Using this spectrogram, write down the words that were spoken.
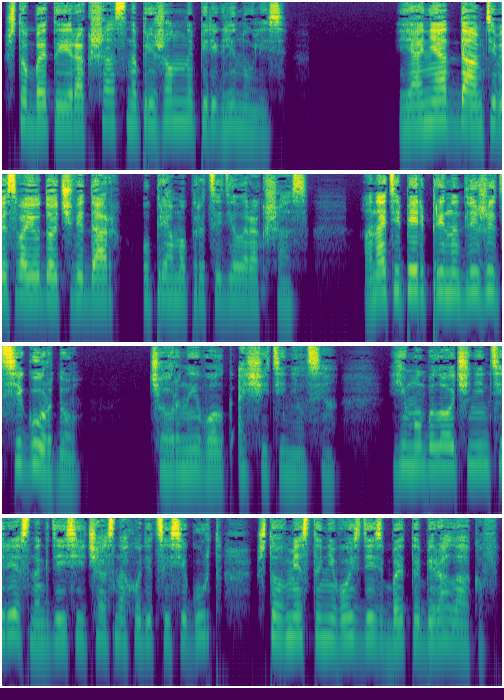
что Бетта и Ракшас напряженно переглянулись. «Я не отдам тебе свою дочь, Видар», — упрямо процедил Ракшас. «Она теперь принадлежит Сигурду». Черный волк ощетинился. Ему было очень интересно, где сейчас находится Сигурд, что вместо него здесь Бетта Биралаков.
